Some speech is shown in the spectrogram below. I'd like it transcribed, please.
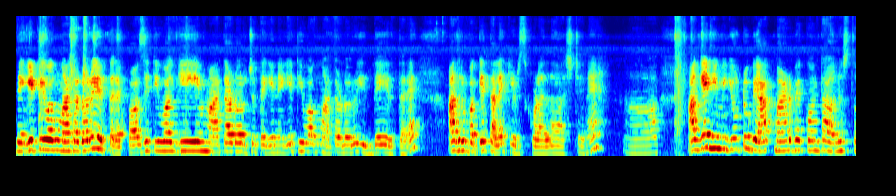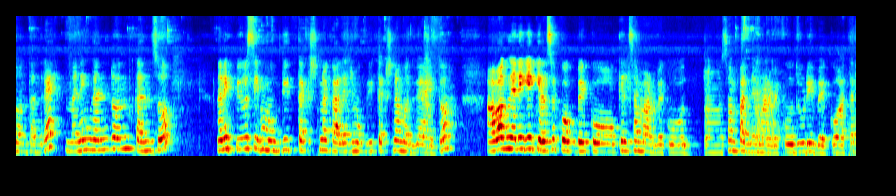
ನೆಗೆಟಿವ್ ಆಗಿ ಮಾತಾಡೋರು ಇರ್ತಾರೆ. ಪಾಸಿಟಿವ್ ಆಗಿ ಮಾತಾಡೋರ ಜೊತೆಗೆ ನೆಗೆಟಿವ್ ಆಗಿ ಮಾತಾಡೋರು ಇದ್ದೇ ಇರ್ತಾರೆ. ಅದ್ರ ಬಗ್ಗೆ ತಲೆ ಕೆಡಿಸ್ಕೊಳ್ಳಲ್ಲ ಅಷ್ಟೇನೆ. ಆ, ಹಾಗೆ ನಿಮಗೆ ಯೂಟ್ಯೂಬ್ ಯಾಕೆ ಮಾಡಬೇಕು ಅಂತ ಅನಿಸ್ತು ಅಂತಂದರೆ ನನಗೆ ನಂದೊಂದು ಕನಸು ನನಗೆ ಪಿ ಯು ಸಿ ಮುಗ್ದಿದ ತಕ್ಷಣ ಕಾಲೇಜ್ ಮುಗ್ದಿದ ತಕ್ಷಣ ಮದುವೆ ಆಯಿತು. ಆವಾಗ ನನಗೆ ಕೆಲ್ಸಕ್ಕೆ ಹೋಗಬೇಕು ಕೆಲಸ ಮಾಡಬೇಕು ಸಂಪಾದನೆ ಮಾಡಬೇಕು ದುಡಿಬೇಕು ಆ ಥರ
